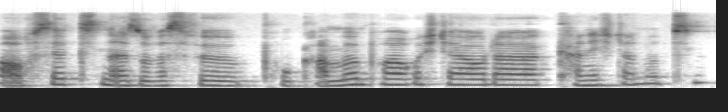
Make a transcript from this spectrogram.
aufsetzen? Also was für Programme brauche ich da oder kann ich da nutzen?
